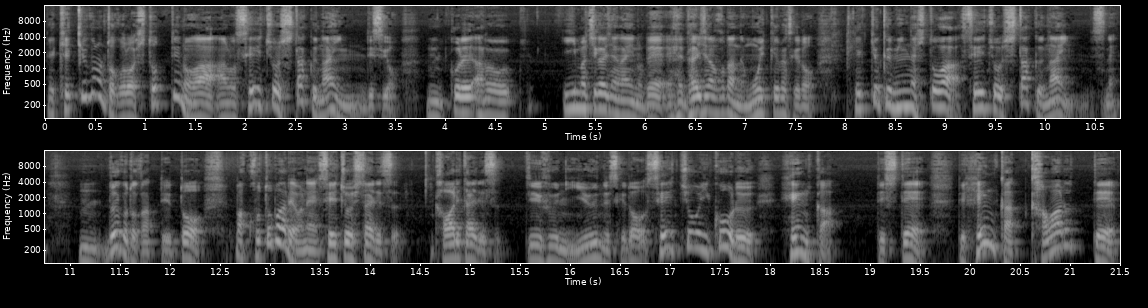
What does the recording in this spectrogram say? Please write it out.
で、結局のところ、人っていうのは、あの、成長したくないんですよ。うん、これ、あの、言い間違いじゃないので、大事なことなんでもう一回言いますけど、結局みんな人は成長したくないんですね。うん、どういうことかっていうと、まあ、言葉ではね、成長したいです。変わりたいですっていうふうに言うんですけど、成長イコール変化でして、で変化、変わるって、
